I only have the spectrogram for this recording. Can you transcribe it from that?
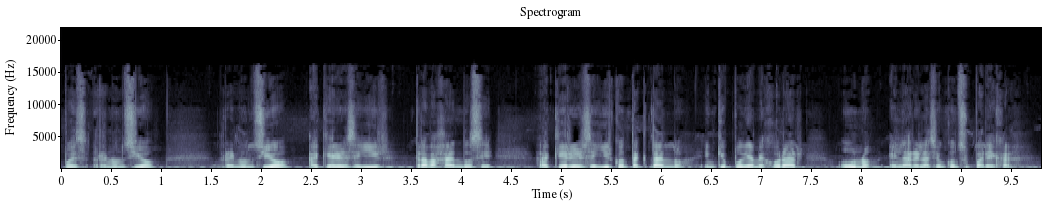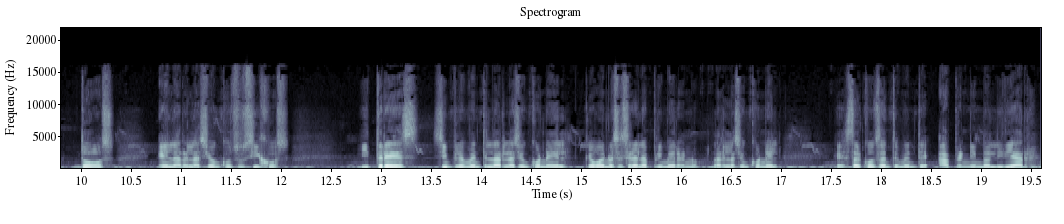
pues renunció, renunció a querer seguir trabajándose, a querer seguir contactando en qué podía mejorar. Uno, en la relación con su pareja. Dos, en la relación con sus hijos. Y tres, simplemente la relación con él. Que bueno, esa sería la primera, ¿no? La relación con él estar constantemente aprendiendo a lidiar,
